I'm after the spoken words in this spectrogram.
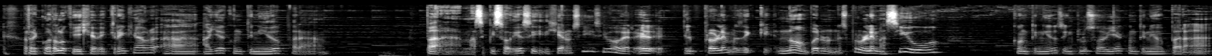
recuerdo lo que dije de, ¿creen que haya contenido para, para más episodios? Y dijeron, sí, sí va a haber. El, el problema es de que, no, bueno, no es problema, sí hubo contenidos, incluso había contenido para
